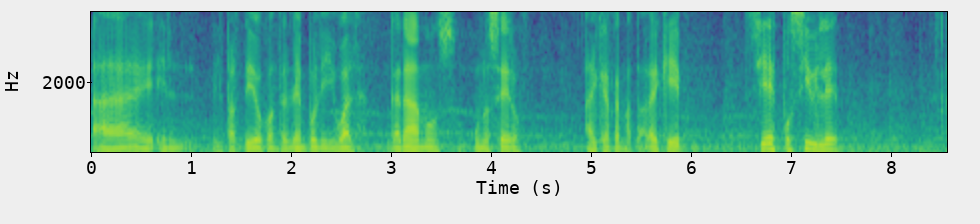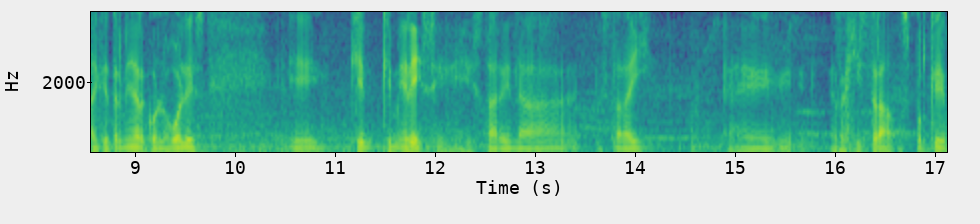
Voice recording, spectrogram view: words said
Ah, el, partido contra el Empoli igual, ganamos 1-0. Hay que rematar, hay que, si es posible, hay que terminar con los goles eh, que, merece estar, en la, estar ahí, eh, registrados, porque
